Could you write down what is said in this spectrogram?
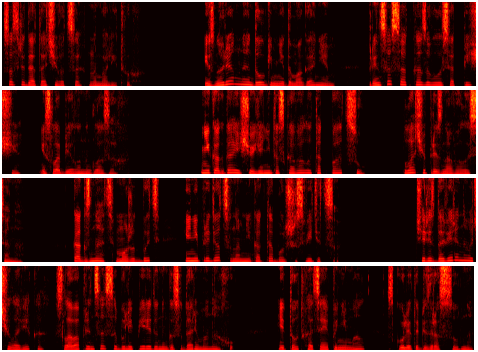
сосредотачиваться на молитвах. Изнуренная долгим недомоганием, Принцесса отказывалась от пищи и слабела на глазах. «Никогда еще я не тосковала так по отцу», — плача признавалась она. «Как знать, может быть, и не придется нам никогда больше свидеться». Через доверенного человека слова принцессы были переданы государю-монаху, и тот, хотя и понимал, сколь это безрассудно,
